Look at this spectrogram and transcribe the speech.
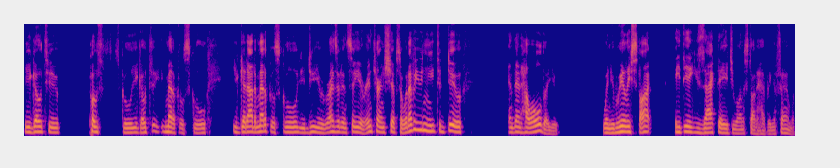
you go to post school, you go to medical school, you get out of medical school, you do your residency or internships or whatever you need to do, and then how old are you when you really start at the exact age you want to start having a family?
